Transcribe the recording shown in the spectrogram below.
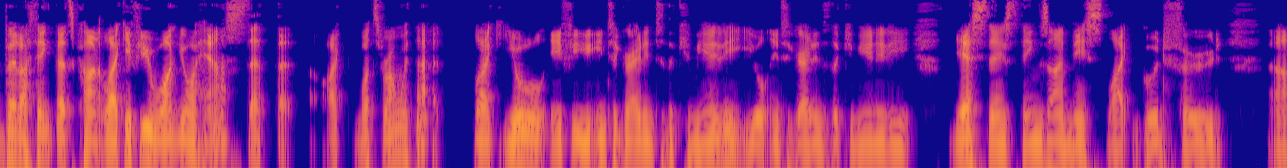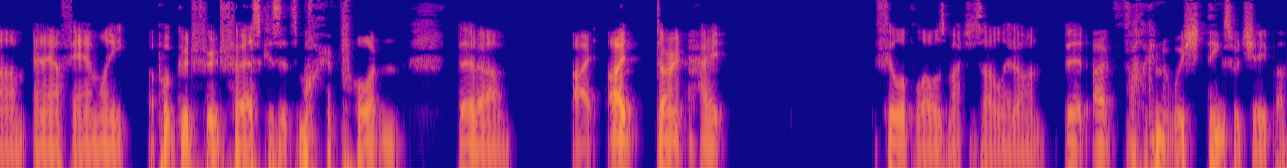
but I think that's kind of like if you want your house, that, that, like, what's wrong with that? like you'll if you integrate into the community you'll integrate into the community yes there's things i miss like good food um, and our family i put good food first because it's more important but um, i i don't hate philip lowe as much as i let on but i fucking wish things were cheaper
